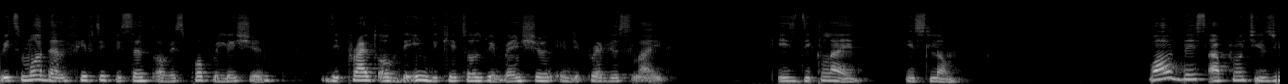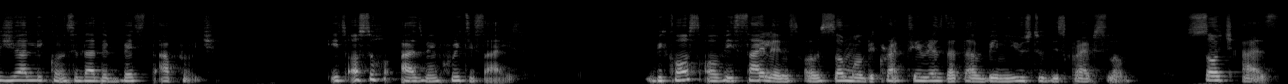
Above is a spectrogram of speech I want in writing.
with more than 50% of its population deprived of the indicators we mentioned in the previous slide is declared Islam. While this approach is usually considered the best approach, it also has been criticized because of its silence on some of the criteria that have been used to describe slum, such as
